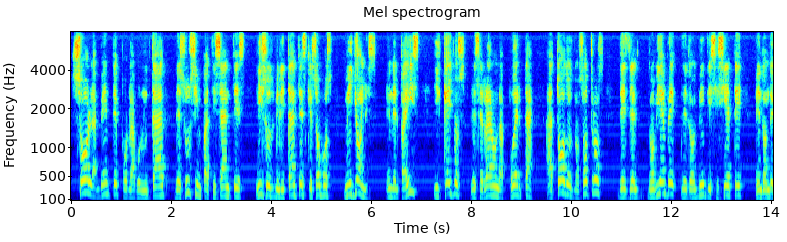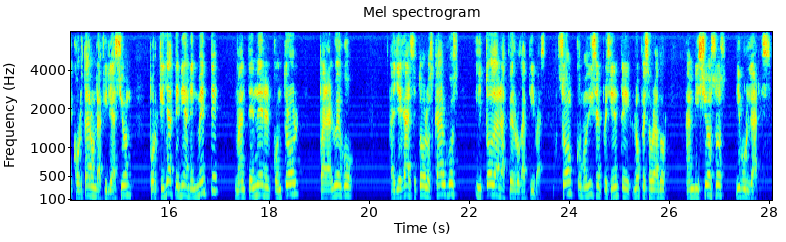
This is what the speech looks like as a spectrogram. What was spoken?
solamente por la voluntad de sus simpatizantes y sus militantes, que somos millones en el país, y que ellos le cerraron la puerta a todos nosotros desde el noviembre de 2017, en donde cortaron la afiliación porque ya tenían en mente mantener el control para luego allegarse todos los cargos y todas las prerrogativas. Son, como dice el presidente López Obrador, ambiciosos y vulgares.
